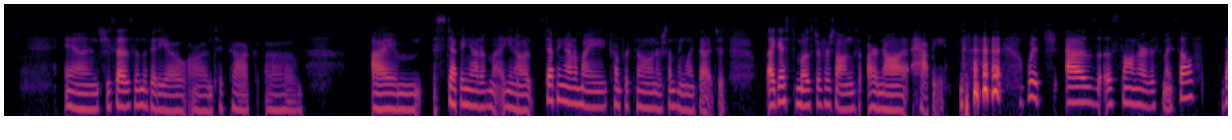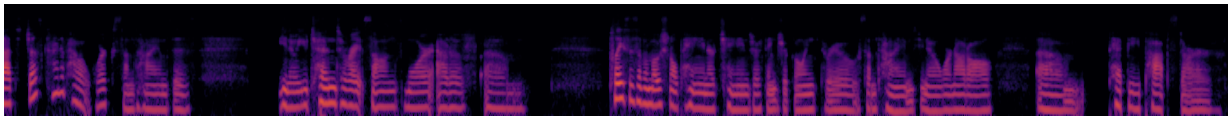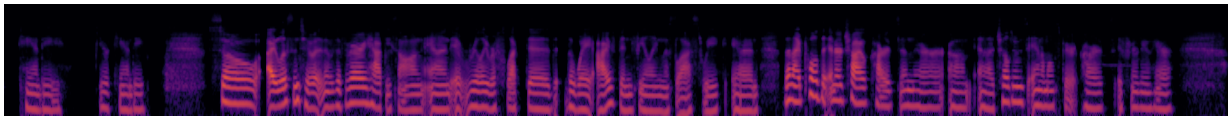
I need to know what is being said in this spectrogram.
and she says in the video on TikTok, um, "I'm stepping out of my, you know, stepping out of my comfort zone or something like that." Just I guess most of her songs are not happy, which, as a song artist myself, that's just kind of how it works sometimes. Is you know, you tend to write songs more out of um, places of emotional pain or change or things you're going through. Sometimes, you know, we're not all um, peppy pop star candy, ear candy. So I listened to it and it was a very happy song and it really reflected the way I've been feeling this last week. And then I pulled the inner child cards and their um, uh, children's animal spirit cards, if you're new here.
